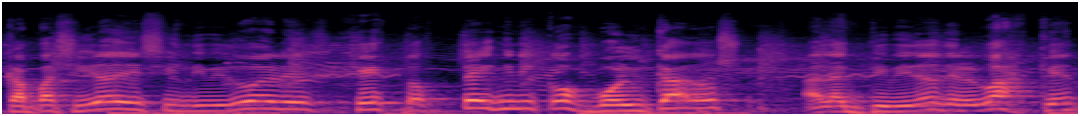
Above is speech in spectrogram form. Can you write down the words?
capacidades individuales, gestos técnicos volcados a la actividad del básquet.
